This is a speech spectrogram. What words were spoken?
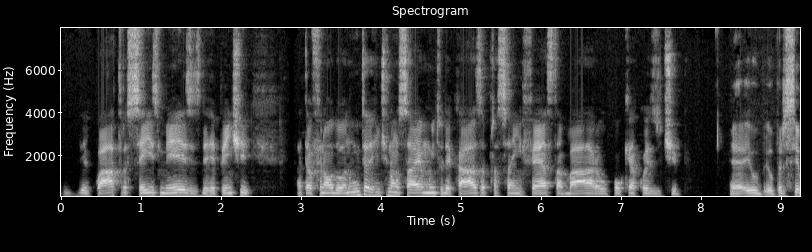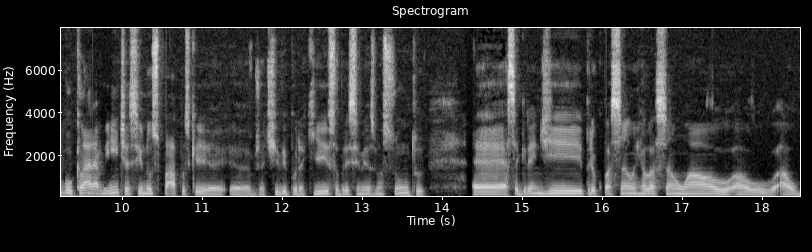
de quatro a seis meses, de repente até o final do ano, muita gente não sai muito de casa para sair em festa, bar ou qualquer coisa do tipo. É, eu, eu, percebo claramente, assim, nos papos que eh, eu já tive por aqui sobre esse mesmo assunto, é, essa grande preocupação em relação ao, ao, ao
